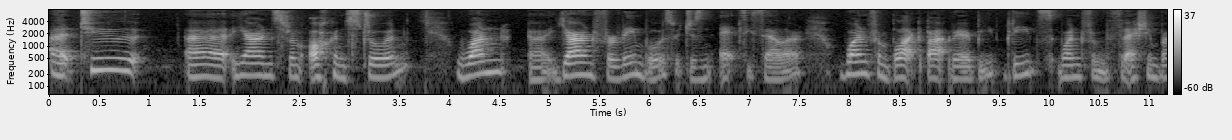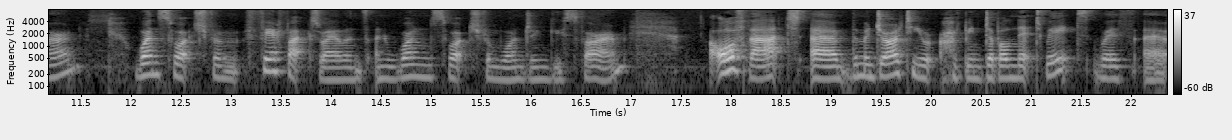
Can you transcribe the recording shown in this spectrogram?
Uh, two uh, yarns from Auchenstrauen, one uh, yarn for rainbows, which is an Etsy seller, one from Black Bat Rare Breeds, one from the Threshing Barn, one swatch from Fairfax Ryelands, and one swatch from Wandering Goose Farm. Of that, uh, the majority have been double knit weight with uh,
